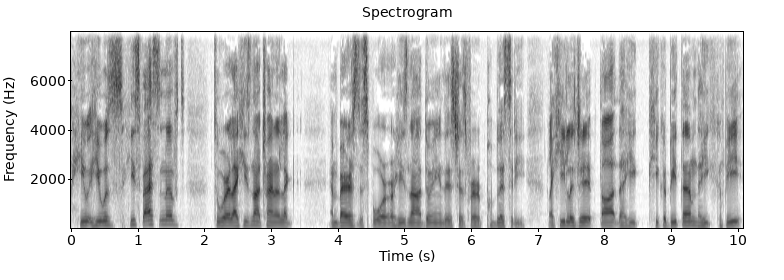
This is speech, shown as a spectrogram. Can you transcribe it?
He he was he's fast enough to where like he's not trying to like embarrass the sport or he's not doing this just for publicity. Like he legit thought that he he could beat them, that he could compete.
